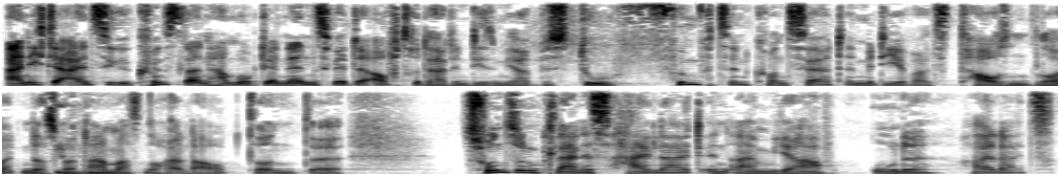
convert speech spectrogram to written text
Eigentlich der einzige Künstler in Hamburg, der nennenswerte Auftritte hat in diesem Jahr, bist du. 15 Konzerte mit jeweils 1000 Leuten, das war mhm. damals noch erlaubt und äh, schon so ein kleines Highlight in einem Jahr ohne Highlights?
